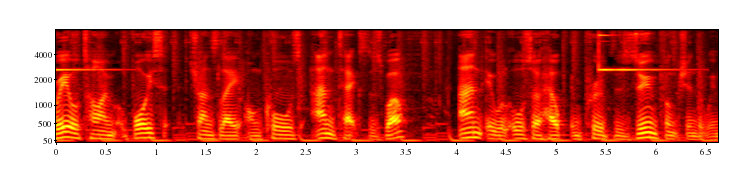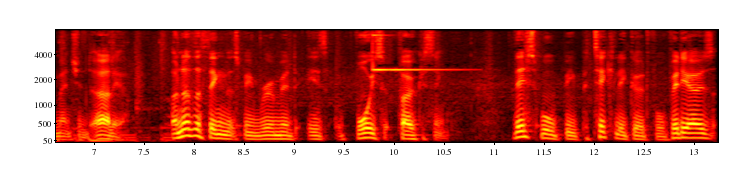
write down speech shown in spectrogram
real-time voice translate on calls and text as well. And it will also help improve the zoom function that we mentioned earlier. Another thing that's been rumored is voice focusing. This will be particularly good for videos,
